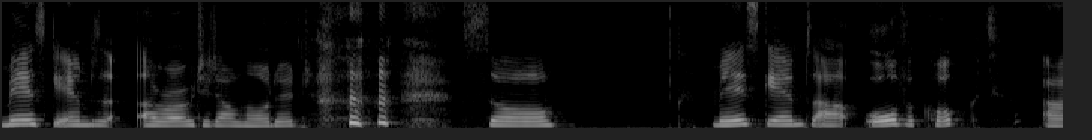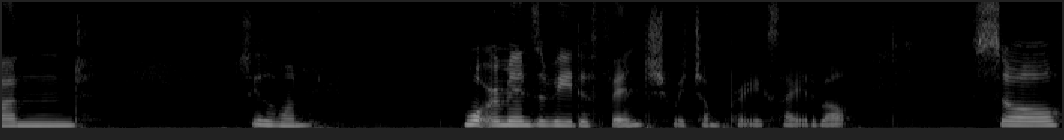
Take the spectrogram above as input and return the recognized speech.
May's games are already downloaded. so May's games are overcooked and what's the other one? What Remains of Edith Finch, which I'm pretty excited about. So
